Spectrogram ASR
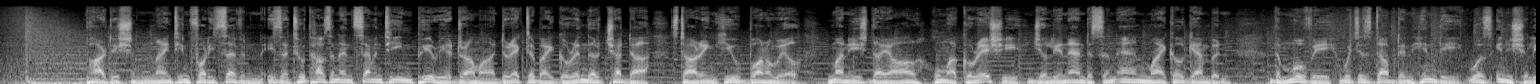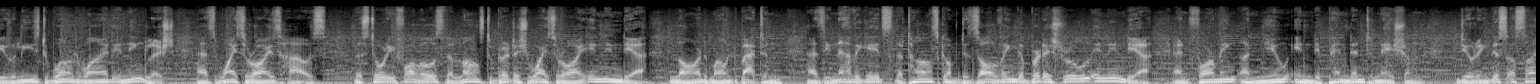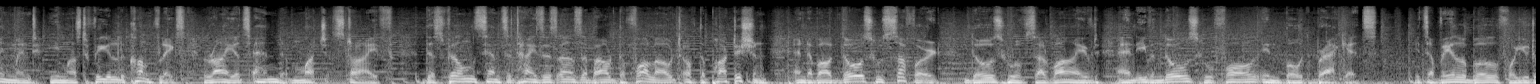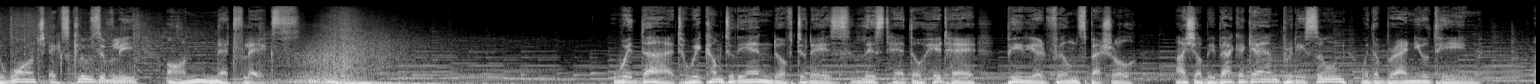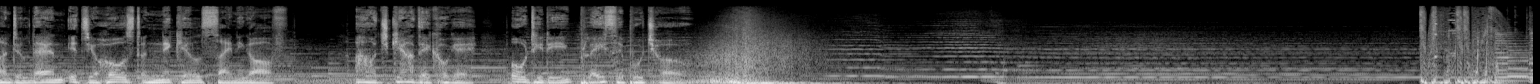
Partition 1947 is a 2017 period drama directed by Gurinder Chadha, starring Hugh Bonneville, Manish Dayal, Huma Qureshi, Gillian Anderson, and Michael Gambon. The movie, which is dubbed in Hindi, was initially released worldwide in English as Viceroy's House. The story follows the last British Viceroy in India, Lord Mountbatten, as he navigates the task of dissolving the British rule in India and forming a new independent nation. During this assignment, he must field conflicts, riots, and much strife. This film sensitizes us about the fallout of the partition and about those who suffered, those who have survived, and even those who fall in both brackets. It's available for you to watch exclusively on Netflix. With that, we come to the end of today's List Hai To Hit Hai period film special. I shall be back again pretty soon with a brand new theme. Until then, it's your host Nikhil signing off. Aaj kya dekhoge? OTT Play se play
